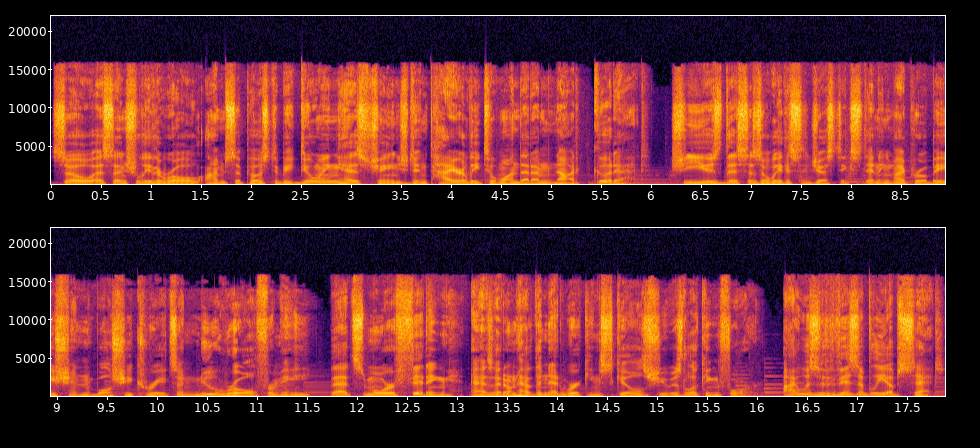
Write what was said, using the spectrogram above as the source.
So essentially, the role I'm supposed to be doing has changed entirely to one that I'm not good at. She used this as a way to suggest extending my probation while she creates a new role for me that's more fitting, as I don't have the networking skills she was looking for. I was visibly upset,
